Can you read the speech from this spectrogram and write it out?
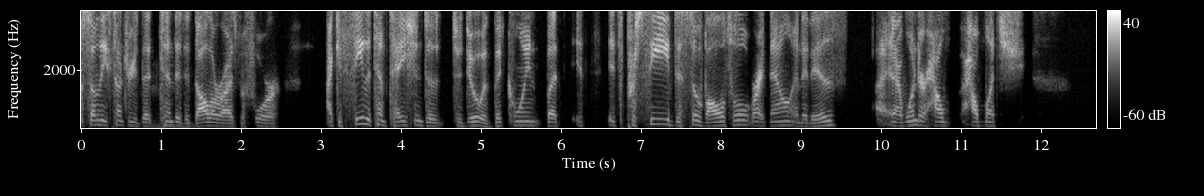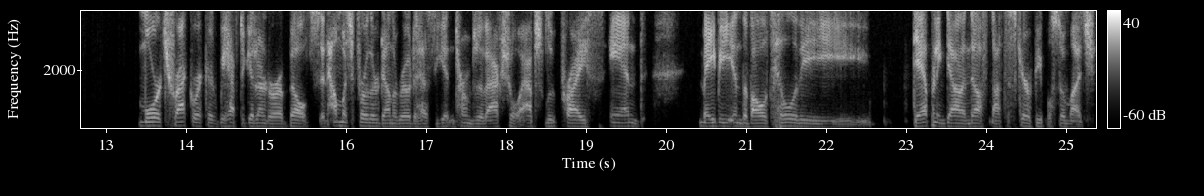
some of these countries that tended to dollarize before, I could see the temptation to to do it with Bitcoin, but it's it's perceived as so volatile right now, and it is. And I wonder how how much more track record we have to get under our belts, and how much further down the road it has to get in terms of actual absolute price, and maybe in the volatility dampening down enough not to scare people so much.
